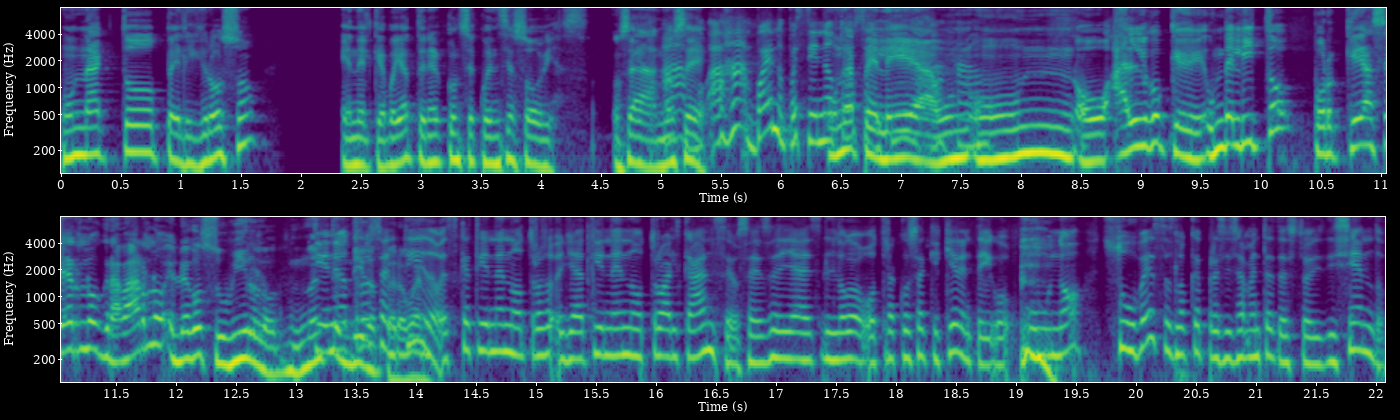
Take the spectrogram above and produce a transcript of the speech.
un acto peligroso en el que voy a tener consecuencias obvias. O sea, no Ah, sé. Ajá, bueno, pues tiene otro una pelea, un, sentido, un- o algo que, un delito, ¿por qué hacerlo, grabarlo y luego subirlo? No he tiene entendido, otro pero sentido, bueno. es que tienen otro, ya tienen otro alcance, o sea, esa ya es lo- otra cosa que quieren. Te digo, uno, subes, es lo que precisamente te estoy diciendo.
